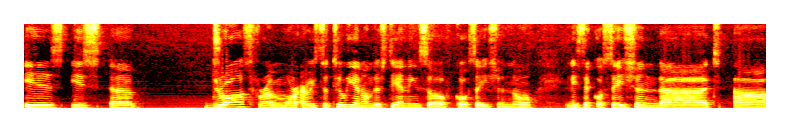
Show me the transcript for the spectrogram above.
is is uh, draws from more Aristotelian understandings of causation. No, it is a causation that uh,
